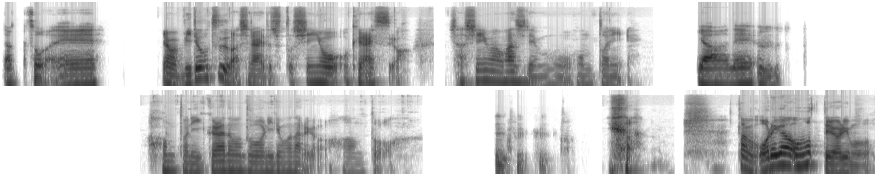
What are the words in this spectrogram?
なんかそうだね。やっぱビデオ通話しないとちょっと信用を受けないっすよ。写真はマジでもう本当に、いやーね、うん。本当にいくらでもどうにでもなるよ。本当。うんうんうん。いや、多分俺が思ってるよりも、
